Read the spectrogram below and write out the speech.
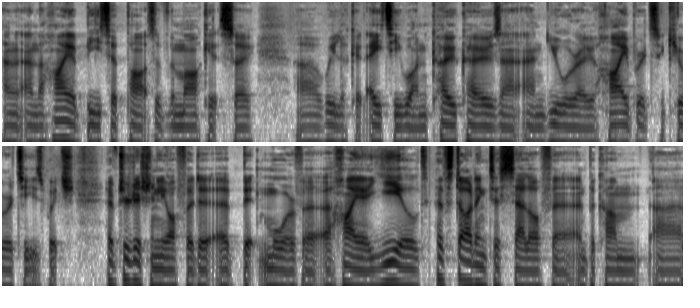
and, and the higher beta parts of the market. So uh, we look at AT1 CoCos and Euro hybrid securities, which have traditionally offered a, a bit more of a, a, higher yield, have starting to sell off and become, uh,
